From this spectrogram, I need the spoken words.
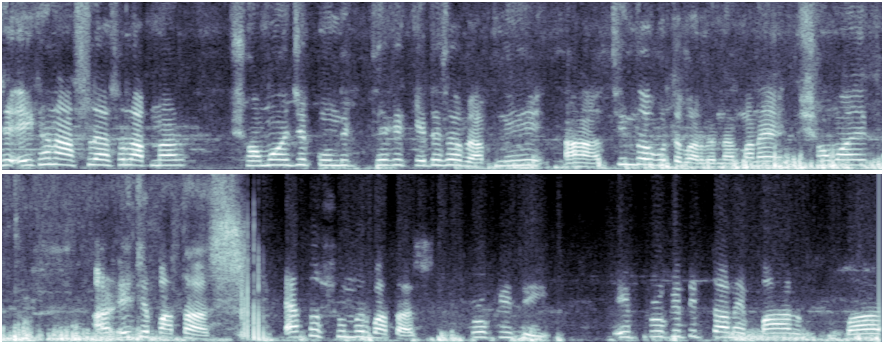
যে এখানে আসলে আসলে আপনার সময় যে কোন দিক থেকে কেটে যাবে আপনি চিন্তাও করতে পারবেন না। মানে সময় আর এই যে বাতাস, এত সুন্দর বাতাস, প্রকৃতি। এই প্রকৃতির টানে বারবার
